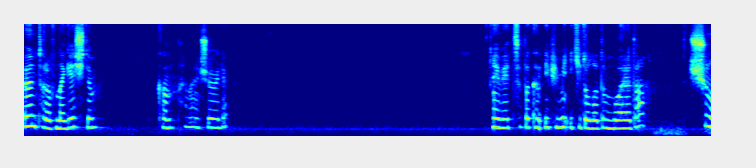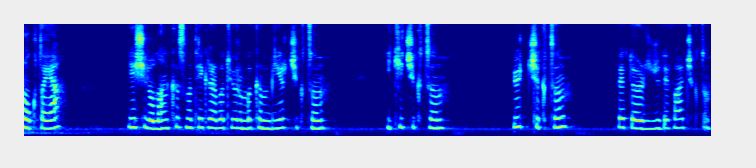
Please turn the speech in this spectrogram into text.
Ön tarafına geçtim. Bakın hemen şöyle. Evet bakın ipimi iki doladım bu arada. Şu noktaya yeşil olan kısmı tekrar batıyorum. Bakın bir çıktım. iki çıktım. üç çıktım. Ve dördüncü defa çıktım.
